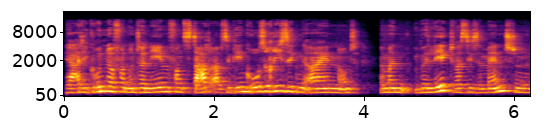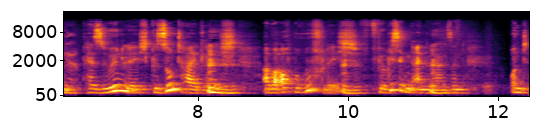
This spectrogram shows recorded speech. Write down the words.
ja, die Gründer von Unternehmen, von Start-ups, sie gehen große Risiken ein und wenn man überlegt, was diese Menschen ja. persönlich, gesundheitlich, mhm. aber auch beruflich mhm. für Risiken eingegangen mhm. sind und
